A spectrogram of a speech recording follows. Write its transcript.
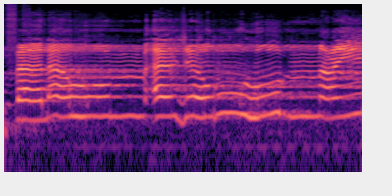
فلهم أجرهم عند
